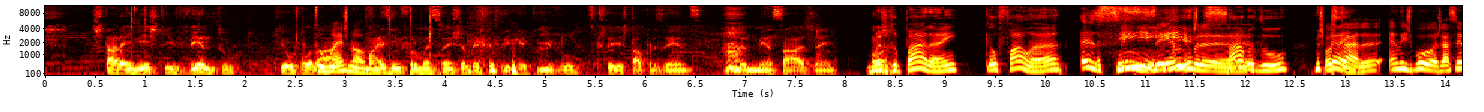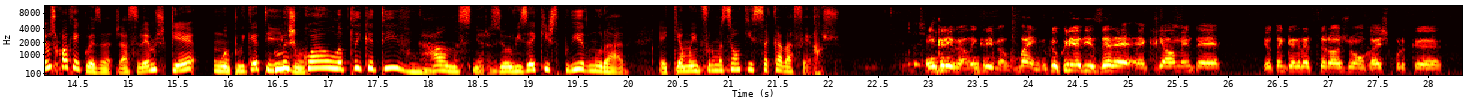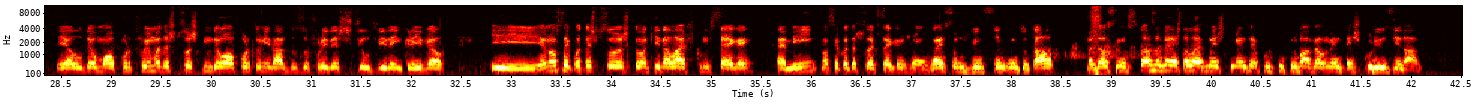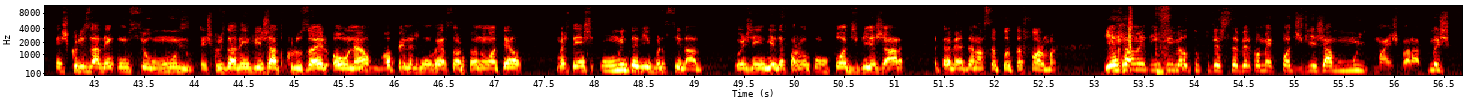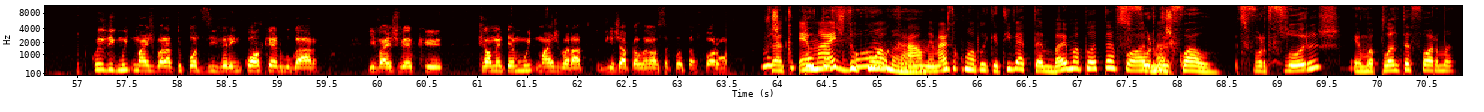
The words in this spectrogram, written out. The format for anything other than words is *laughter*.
de estarem neste evento que eu vou Tu dar mais novo. informações sobre este aplicativo. Se *laughs* gostaria de estar presente, manda-me mensagem. Mas reparem que ele fala Assim, assim sempre. este sábado. Mas Vou estar aí, em Lisboa, já sabemos qualquer coisa, já sabemos que é um aplicativo. mas qual aplicativo? Calma, senhoras, eu avisei que isto podia demorar. É que é uma informação aqui sacada a ferros. Incrível, incrível. Bem, o que eu queria dizer é, é que realmente é. Eu tenho que agradecer ao João Reis porque ele deu uma foi uma das pessoas que me deu a oportunidade de usufruir deste estilo de vida incrível. E eu não sei quantas pessoas que estão aqui na live que me seguem, a mim, não sei quantas pessoas que seguem o João Reis, somos 25 no total. Mas é o seguinte: se estás a ver esta live neste momento é porque tu provavelmente tens curiosidade. Tens curiosidade em conhecer o mundo, tens curiosidade em viajar de cruzeiro ou não, ou apenas num resort ou num hotel, mas tens muita diversidade hoje em dia da forma como podes viajar através da nossa plataforma. E é realmente incrível tu poderes saber como é que podes viajar muito mais barato. Mas quando eu digo muito mais barato, tu podes ir ver em qualquer lugar e vais ver que realmente é muito mais barato viajar pela nossa plataforma. Mas Portanto, é mais do que um plataforma? calma, é mais do que um aplicativo, é também uma plataforma. for Mas qual? Se for de flores, é uma plataforma.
